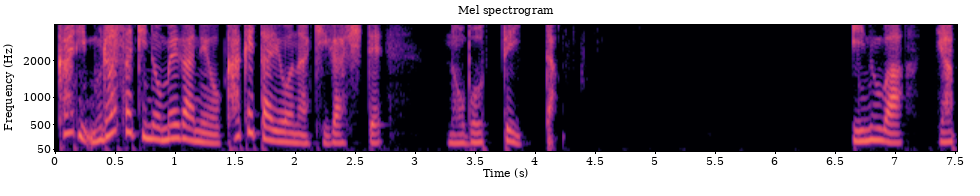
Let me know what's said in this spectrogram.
かり紫の眼鏡をかけたような気がして登っていった。犬はやっ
